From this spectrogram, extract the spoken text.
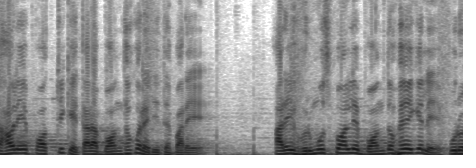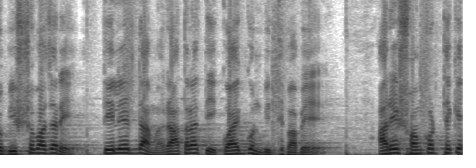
তাহলে এই পথটিকে তারা বন্ধ করে দিতে পারে। আর এই হুরমুজ প্রণালী বন্ধ হয়ে গেলে পুরো বিশ্ববাজারে তেলের দাম রাতারাতি কয়েকগুণ বৃদ্ধি পাবে। আর এই সংকট থেকে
